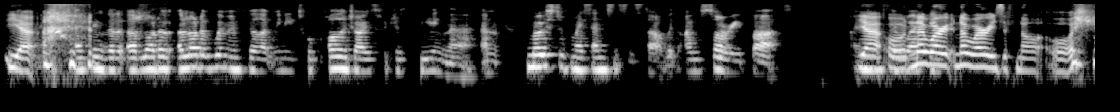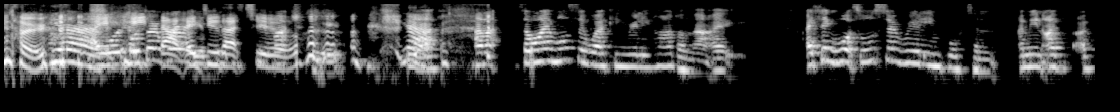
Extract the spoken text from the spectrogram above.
Yeah. I think that a lot of a lot of women feel like we need to apologize for just being there. And most of my sentences start with i'm sorry but I'm yeah or working. no worry no worries if not or you know. Yeah i or, hate or that. I do that too, too. Yeah. yeah. and I, so i'm also working really hard on that. I i think what's also really important i mean i've i've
